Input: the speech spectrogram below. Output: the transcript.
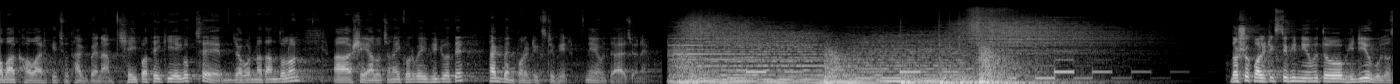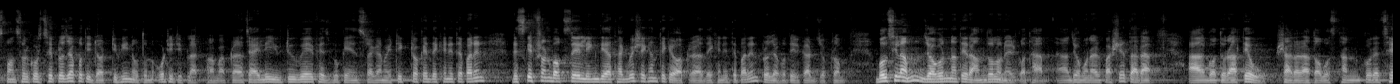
অবাক হওয়ার কিছু থাকবে না। সেই পথে কি এগোচ্ছে জগন্নাথ আন্দোলন? সেই আলোচনাই করবে এই ভিডিওতে। থাকবেন পলিটিক্স টিভির নিয়মিত আয়োজনে। দর্শক পলিটিক্স টিভির নিয়মিত ভিডিওগুলো স্পন্সর করছে প্রজাপতি ডট টিভি নতুন ওটিটি প্ল্যাটফর্ম আপনারা চাইলে ইউটিউবে, ফেসবুকে ইনস্টাগ্রামে টিকটকে দেখে নিতে পারেন। ডিসক্রিপশন বক্সে লিঙ্ক দেওয়া থাকবে, সেখান থেকেও আপনারা দেখে নিতে পারেন প্রজাপতির কার্যক্রম। বলছিলাম, জগন্নাথের আন্দোলনের কথা। যমুনার পাশে তারা গত রাতেও সারা রাত অবস্থান করেছে।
